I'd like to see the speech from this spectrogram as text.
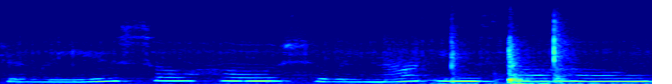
Should we use Soho? Should we not use Soho?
